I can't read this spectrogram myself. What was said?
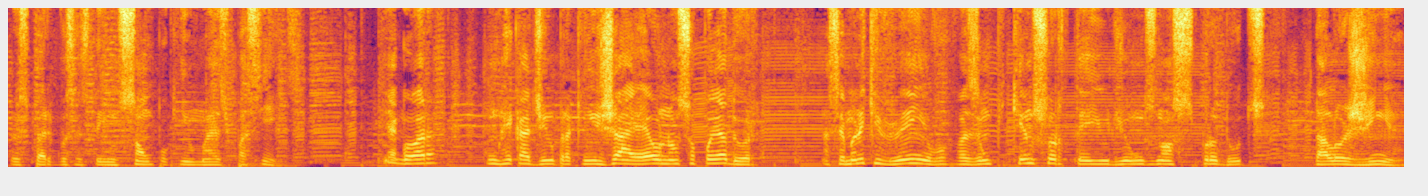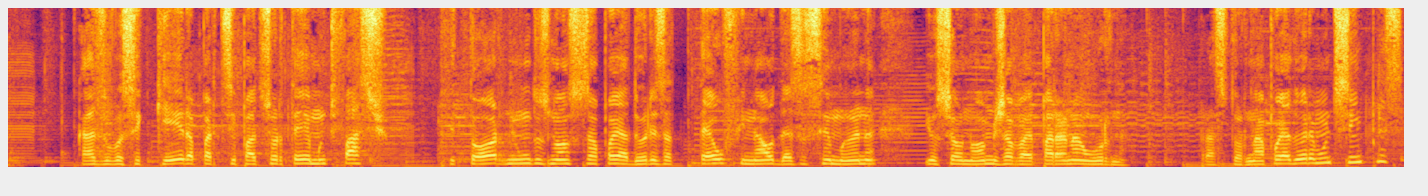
eu espero que vocês tenham só um pouquinho mais de paciência. E agora, um recadinho para quem já é o nosso apoiador. Na semana que vem eu vou fazer um pequeno sorteio de um dos nossos produtos da lojinha. Caso você queira participar do sorteio, é muito fácil. Se torne um dos nossos apoiadores até o final dessa semana e o seu nome já vai parar na urna. Para se tornar apoiador é muito simples,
